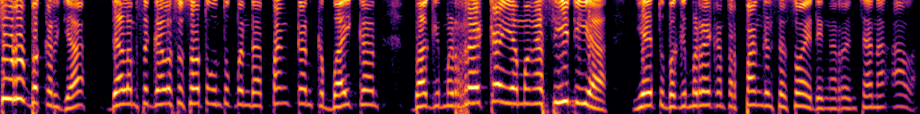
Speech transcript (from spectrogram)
turut bekerja dalam segala sesuatu untuk mendatangkan kebaikan bagi mereka yang mengasihi Dia, yaitu bagi mereka yang terpanggil sesuai dengan rencana Allah.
